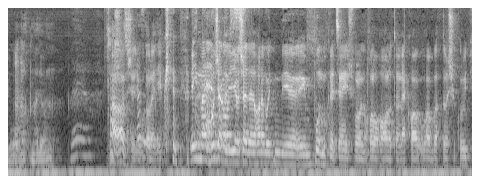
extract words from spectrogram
jó uh-huh. nagyon. De jó. Ah, az is egy jó dal egyébként. De én már, bocsánat, hogy éves, de hanem, hogy én pont múlt is valahol hallottam, meghallgattam, és akkor úgy,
